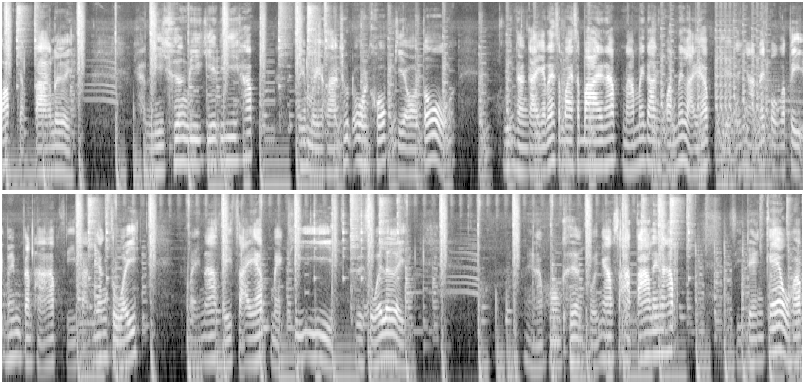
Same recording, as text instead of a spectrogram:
วับจับตาเลย คันนี้เครื่องดีเกียร์ดีครับเต็มเอกสารชุดโอนครบเกียร์ออโต้ วิ่งทางไกลกันได้สบายๆนะครับ น้ำไม่ดันควันไม่ไหลครับเกียร์ใช้งานได้ปกติไม่มีปัญหาครับสีสันยังสวยไฟหน้าใสๆครับแม็กทีอีสวยๆเลยนี่ครับห้องเครื่องสวยงามสะอาดตาเลยนะครับ สีแดงแก้วครับ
